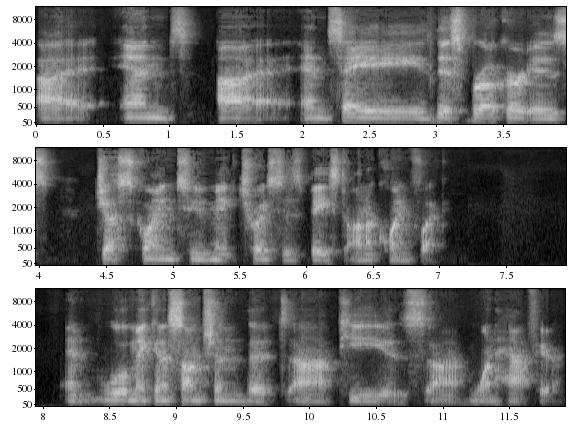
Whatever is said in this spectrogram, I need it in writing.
Uh, and, uh, and say this broker is just going to make choices based on a coin flick. And we'll make an assumption that uh, P is uh, one half here.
